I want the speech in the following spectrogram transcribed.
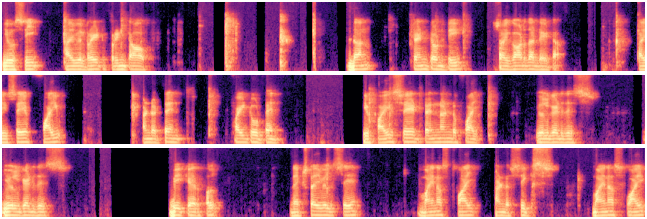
You see i will write print of. Done. 1020 so i got the data. I say 5 and 10 5 to 10 if i say 10 and 5 you will get this. You will get this. Be careful. Next i will say minus 5 and 6 minus 5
